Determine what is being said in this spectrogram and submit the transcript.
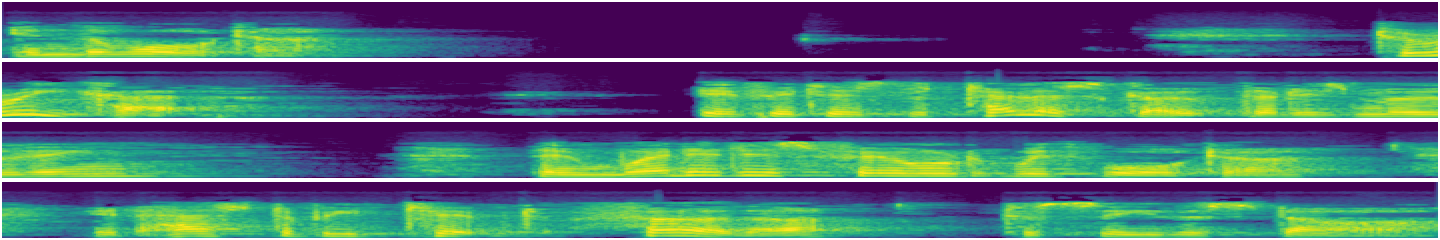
in the water. To recap, if it is the telescope that is moving, then when it is filled with water, it has to be tipped further to see the star.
